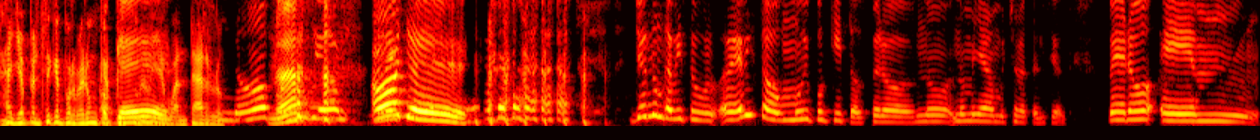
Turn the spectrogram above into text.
Ah, yo pensé que por ver un capítulo y aguantarlo. No, por Ah. un guion. Oye, Yo nunca he visto, he visto muy poquitos, pero no, no me llama mucho la atención. Pero em,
